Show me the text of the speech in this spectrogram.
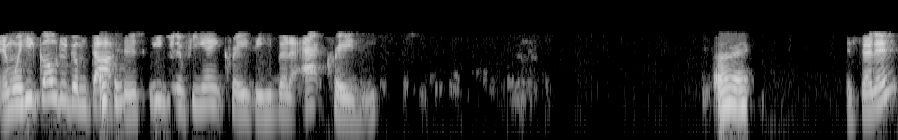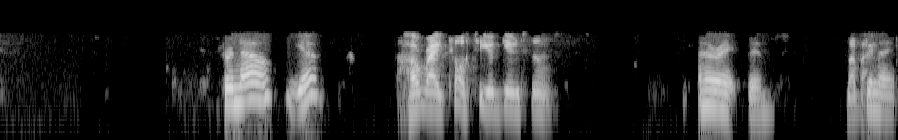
And when he go to them doctors, even if he ain't crazy, he better act crazy. All right. Is that it? For now, yeah. All right. Talk to you again soon. All right then. Bye bye. Good night.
